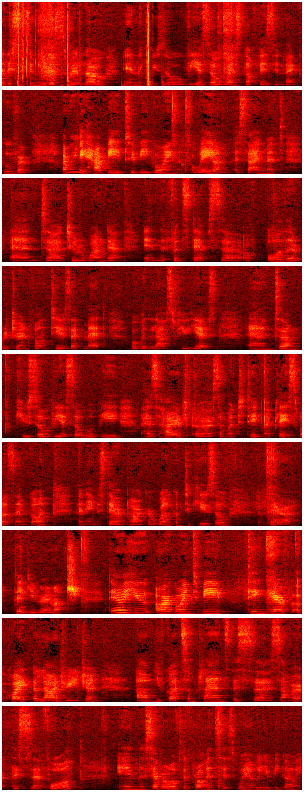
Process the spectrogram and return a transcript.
Hi, this is Umeeda Switlo in the CUSO VSO West office in Vancouver. I'm really happy to be going away on assignment and uh, to Rwanda in the footsteps uh, of all the returned volunteers I've met over the last few years. And um, CUSO VSO will be has hired uh, someone to take my place whilst I'm gone. Her name is Dara Parker. Welcome to CUSO, Dara. Thank you very much. Dara, you are going to be taking care of a, quite a large region. Um, you've got some plans this uh, summer, this uh, fall, in several of the provinces. Where will you be going?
